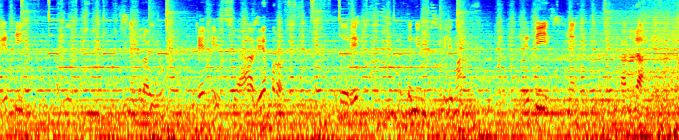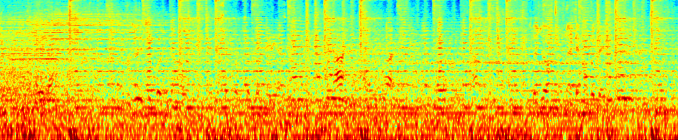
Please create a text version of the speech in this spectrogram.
રેતી. એને પલાળી દો રેતી આ વેપરો તો રે ખાતરની થેલીમાં રેતી અને કાકરા. જોઈ શકો છો. જોજો અમે તમને ડેમો બતાવી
